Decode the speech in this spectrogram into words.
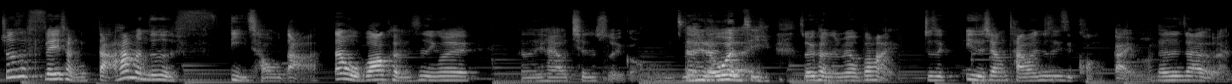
就是非常大。他们真的地超大，但我不知道，可能是因为可能还要牵水管或什么之类的问题，所以可能没有办法，就是一直像台湾就是一直狂盖嘛。但是在爱尔兰，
